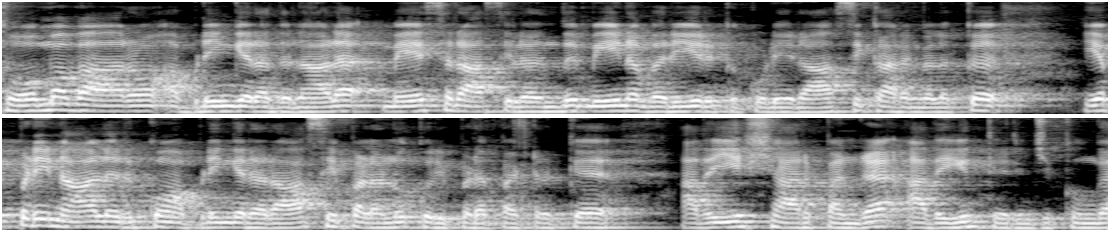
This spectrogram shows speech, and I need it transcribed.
சோமவாரம் அப்படிங்கிறதுனால மேச ராசிலேருந்து மீன வரி இருக்கக்கூடிய ராசிக்காரங்களுக்கு எப்படி நாள் இருக்கும் அப்படிங்கிற ராசி பலனும் குறிப்பிடப்பட்டிருக்கு. அதையும் ஷேர் பண்ணுறேன் அதையும் தெரிஞ்சுக்குங்க.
